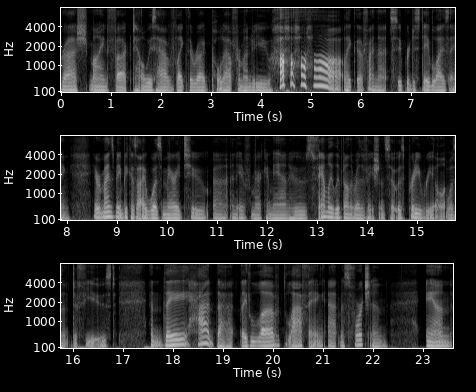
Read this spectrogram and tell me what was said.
rush, mind fucked, always have like the rug pulled out from under you. Ha ha ha ha. Like I find that super destabilizing. It reminds me because I was married to uh, a Native American man whose family lived on the reservation, so it was pretty real. It wasn't diffused. And they had that. They loved laughing at misfortune. And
